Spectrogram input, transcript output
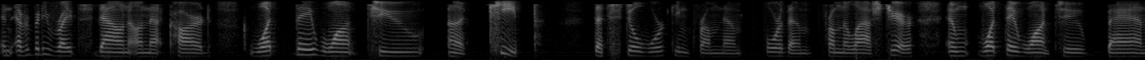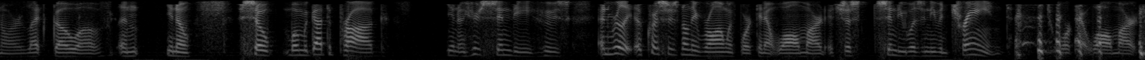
and everybody writes down on that card what they want to uh, keep that's still working from them for them from the last year, and what they want to ban or let go of. And you know, so when we got to Prague, you know, here's Cindy who's, and really, of course, there's nothing wrong with working at Walmart. It's just Cindy wasn't even trained to work at Walmart.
